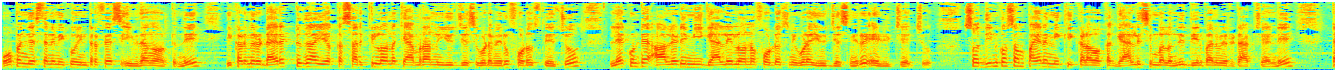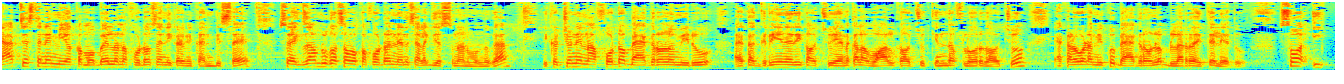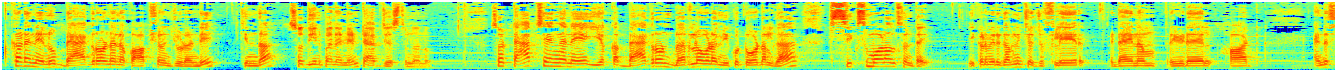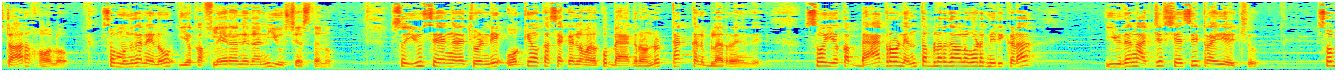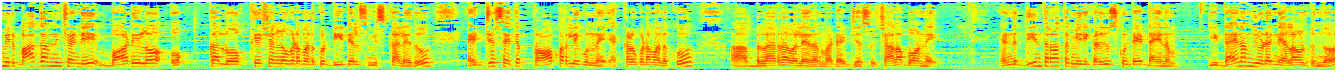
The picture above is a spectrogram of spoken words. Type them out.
ఓపెన్ చేస్తేనే మీకు ఇంటర్ఫేస్ ఈ విధంగా ఉంటుంది. ఇక్కడ మీరు డైరెక్ట్గా ఈ యొక్క సర్కిల్లో ఉన్న కెమెరాను యూజ్ చేసి కూడా మీరు ఫోటోస్ తీయచ్చు. లేకుంటే ఆల్రెడీ మీ గ్యాలరీలో ఉన్న ఫోటోస్ని కూడా యూజ్ చేసి మీరు ఎడిట్ చేయొచ్చు. సో దీనికోసం పైన మీకు ఇక్కడ ఒక గ్యాలరీ సింబల్ ఉంది. దీనిపైన మీరు ట్యాప్ చేయండి. ట్యాప్ చేస్తేనే మీ యొక్క మొబైల్ ఉన్న ఫోటోస్ అన్ని ఇక్కడ మీకు కనిపిస్తాయి. సో ఎగ్జాంపుల్ కోసం ఒక ఫోటో నేను సెలెక్ట్ చేస్తున్నాను ముందుగా. ఇక్కడ చూడండి నా ఫోటో బ్యాక్గ్రౌండ్లో మీరు ఆ యొక్క గ్రీనరీ కావచ్చు వెనకాల వాల్ కావచ్చు కింద ఫ్లోర్ కావచ్చు ఎక్కడ కూడా మీకు బ్యాక్గ్రౌండ్లో బ్లర్ అయితే లేదు. సో ఇక్కడ నేను బ్యాక్గ్రౌండ్ అనే ఒక ఆప్షన్ చూడండి. కింద. సో దీనిపైన నేను ట్యాప్ చేస్తున్నాను. సో ట్యాప్ చేయగానే ఈ యొక్క బ్యాక్గ్రౌండ్ బ్లర్లో కూడా మీకు టోటల్గా సిక్స్ మోడల్స్ ఉంటాయి. ఇక్కడ మీరు గమనించవచ్చు ఫ్లేర్ డైనమ్ రీడేల్ hot and star halo so ముందుగా నేను ఈ యొక్క ఫ్లేర్ అనే దాన్ని యూజ్ చేస్తాను. సో యూజ్ చేయగానే చూడండి ఒకే ఒక సెకండ్లో మనకు బ్యాక్గ్రౌండ్ టక్ అని బ్లర్ అయింది. సో ఈ యొక్క బ్యాక్గ్రౌండ్ ఎంత బ్లర్ కావాలో కూడా మీరు ఇక్కడ ఈ విధంగా అడ్జస్ట్ చేసి ట్రై చేయొచ్చు. సో మీరు బాగా గమనించండి బాడీలో ఒక్క లొకేషన్లో కూడా మనకు డీటెయిల్స్ మిస్ కాలేదు. ఎడ్జెస్ అయితే ప్రాపర్లీగా ఉన్నాయి. ఎక్కడ కూడా మనకు బ్లర్ అవ్వలేదు అనమాట ఎడ్జెస్ చాలా బాగున్నాయి. అండ్ దీని తర్వాత మీరు ఇక్కడ చూసుకుంటే డైనమ్ ఈ డైనమ్ చూడండి ఎలా ఉంటుందో.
